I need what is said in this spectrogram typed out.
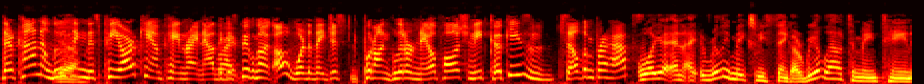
they're kind of losing Yeah. this PR campaign right now because Right. people are going, oh, what do they just put on glitter nail polish and eat cookies and sell them perhaps? Well, yeah, and it really makes me think, are we allowed to maintain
